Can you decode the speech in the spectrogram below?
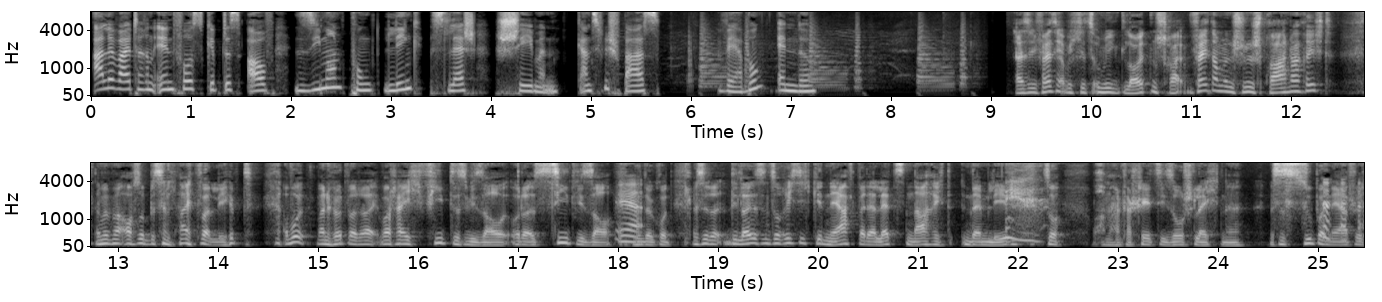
Alle weiteren Infos gibt es auf simon.link slash schämen. Ganz viel Spaß. Werbung Ende. Also ich weiß nicht, ob ich jetzt unbedingt Leuten schreibe, vielleicht noch mal eine schöne Sprachnachricht, damit man auch so ein bisschen live erlebt. Obwohl, man hört wahrscheinlich fiebt es wie Sau oder es zieht wie Sau Ja. im Hintergrund. Das ist- Die Leute sind so richtig genervt bei der letzten Nachricht in deinem Leben. So, oh man versteht sie so schlecht, ne? Es ist super nervig.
